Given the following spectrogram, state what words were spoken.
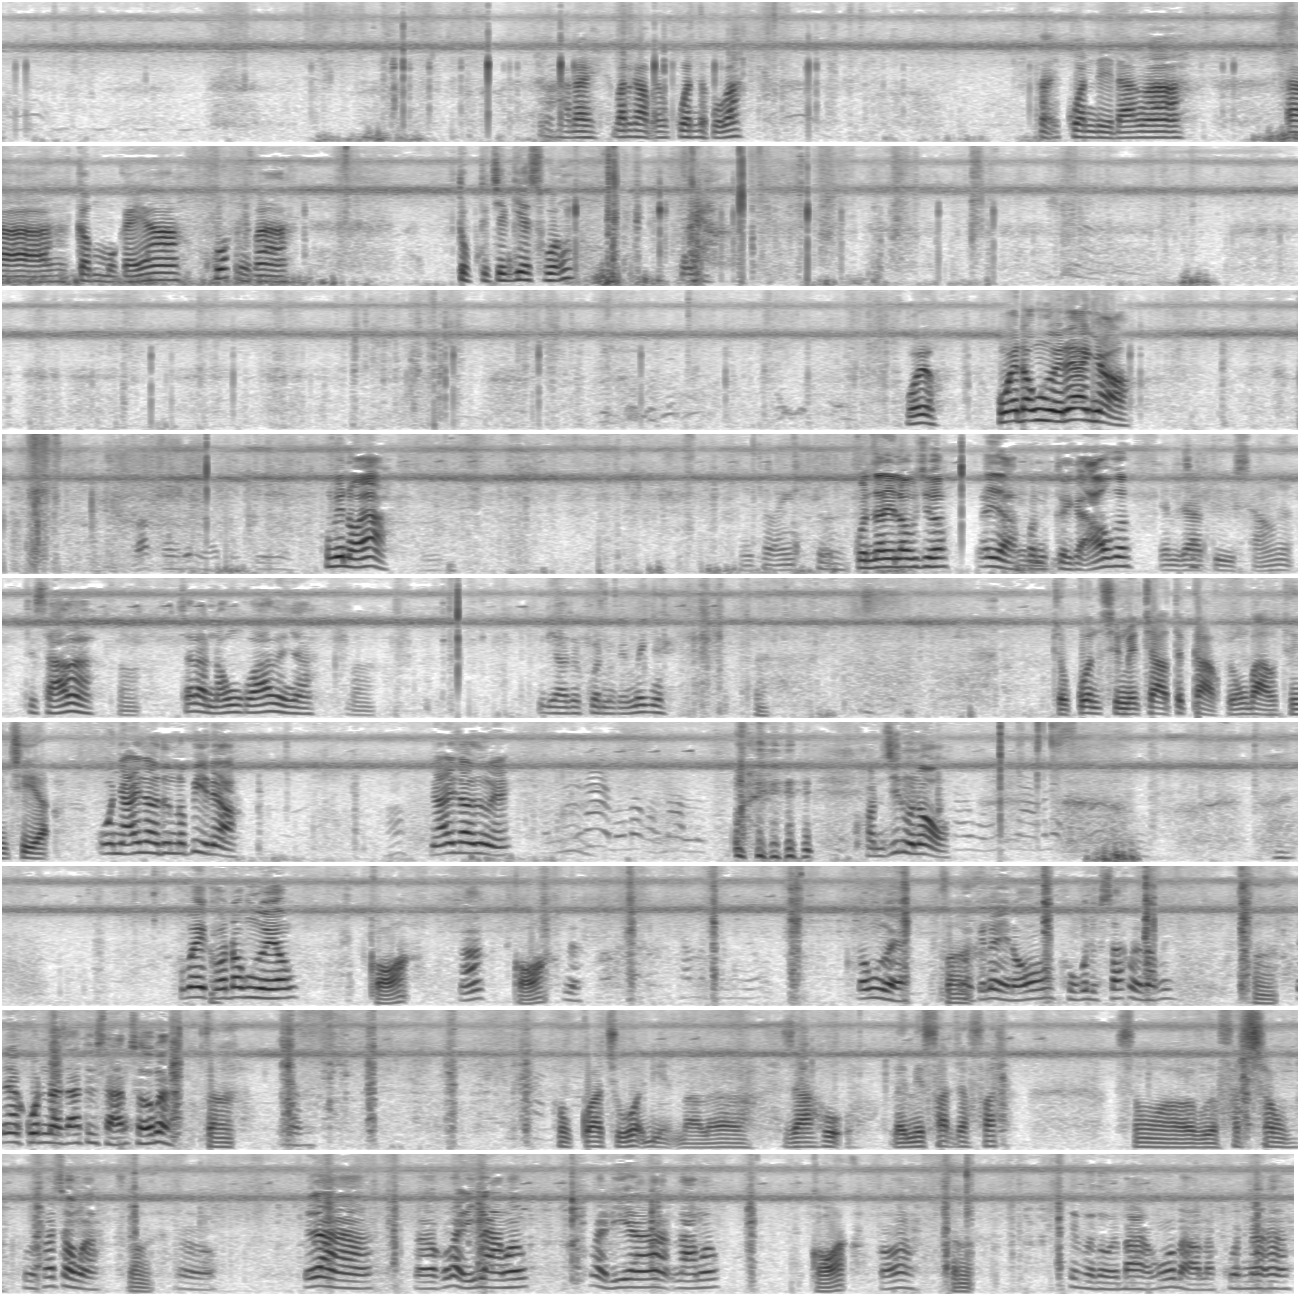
À đây, bắt gặp em Quân rồi các bác. Đấy, Quân thì đang à, à, cầm một cái à, cuốc để mà tục từ trên kia xuống. Không ai đông người đấy anh nhở? Không biết nói à? Để cho anh ừ. Quân ra đây lâu chưa? Ấy à, còn cởi cả áo cơ Em ra từ sáng rồi Từ sáng à? Vâng Chắc là nóng quá rồi nhỉ? Vâng Đeo cho quân một cái mic này. Chú Quân xin mến chào tất cả quý ông bà và chương chị ạ Ô nhái giờ đừng lớp này à? Nhái giờ đừng này Còn chín mà nổ Hôm nay có đông người không? Có Hả? Có Đông người à? Vâng cái này nó không có được sắc này lắm ấy vâng. Thế là quân là ra từ sáng sớm à? Vâng ạ. Vâng. Hôm qua chú gọi điện bảo là ra hộ lấy mới phát ra phát. Xong vừa phát xong. Vừa phát xong à? Vâng. Ờ. Thế là à, có phải đi làm không? Có phải đi à, làm không? Có. Có à? Vâng. Thế vừa rồi bà cũng có bảo là quân à,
